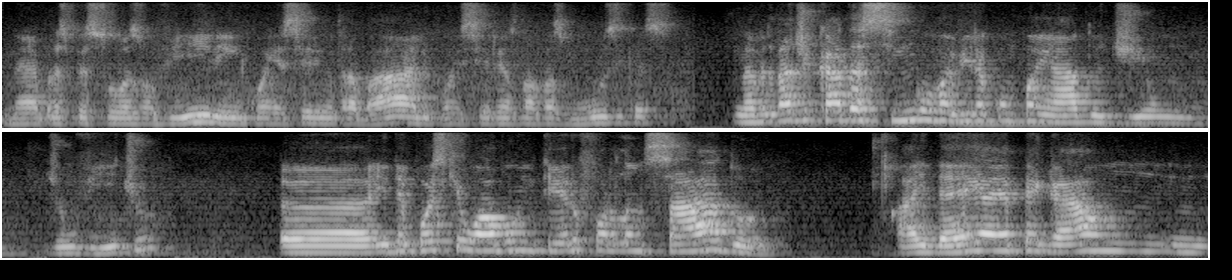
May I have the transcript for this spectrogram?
né, para as pessoas ouvirem, conhecerem o trabalho, conhecerem as novas músicas na verdade, cada single vai vir acompanhado de um, de um vídeo. Uh, e depois que o álbum inteiro for lançado, a ideia é pegar um, um,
